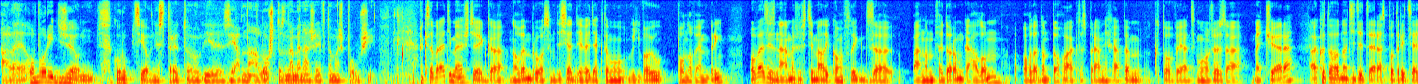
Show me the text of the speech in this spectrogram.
Ale hovoriť, že on s korupciou nestretol, je zjavná lož. To znamená, že je v tom až po uši. Ak sa vrátime ešte k novembru 89 a k tomu vývoju po novembri, O vás je známe, že ste mali konflikt s pánom Fedorom Gálom ohľadom toho, ak to správne chápem, kto viac môže za Mečiara. Ako to hodnotíte teraz po 30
